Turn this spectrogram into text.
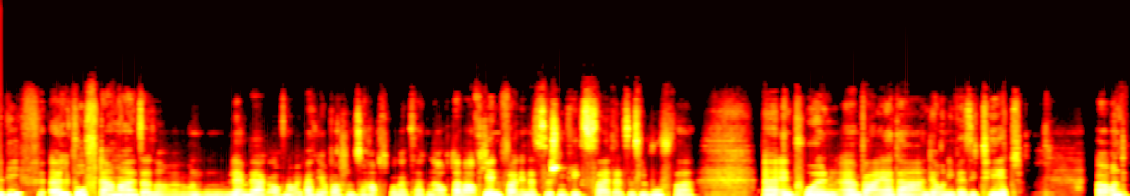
Lviv, äh, Lwów damals, also und Lemberg auch noch, ich weiß nicht, ob er schon zu Habsburger Zeiten auch da war, auf jeden Fall in der Zwischenkriegszeit, als es Lwów war, äh, in Polen, äh, war er da an der Universität. äh, und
